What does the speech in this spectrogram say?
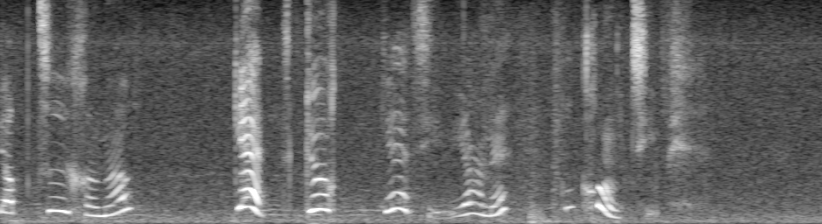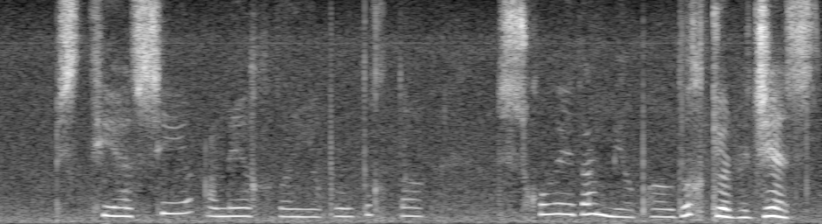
yaptığı kanal. Get, Gök, Get TV yani Gökhan TV. Biz TLC Amerika'dan yapıldık da Discovery'den mi yapıldık göreceğiz.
